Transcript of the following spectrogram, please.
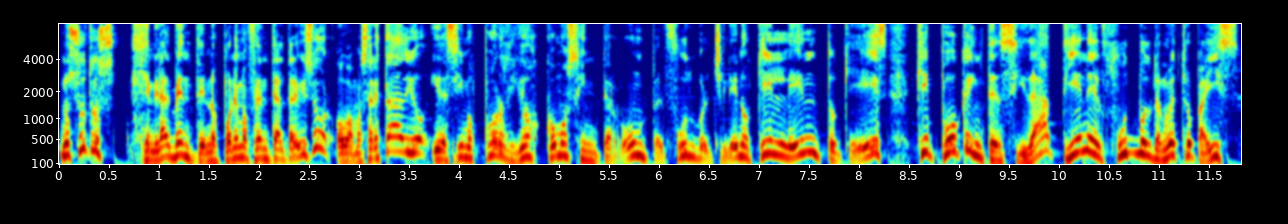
Nosotros generalmente nos ponemos frente al televisor o vamos al estadio y decimos, por Dios, cómo se interrumpe el fútbol chileno, qué lento que es, qué poca intensidad tiene el fútbol de nuestro país.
